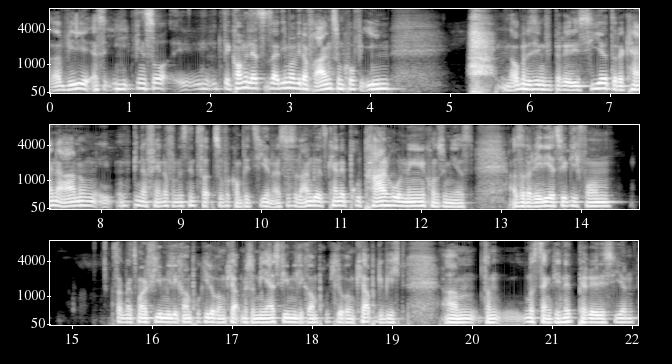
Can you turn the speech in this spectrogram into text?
Äh, wie, also ich bin so, ich bekomme in letzter Zeit immer wieder Fragen zum Koffein ob man das irgendwie periodisiert oder keine Ahnung, ich bin ein Fan davon, das nicht zu verkomplizieren. Also solange du jetzt keine brutal hohen Mengen konsumierst, also da rede ich jetzt wirklich von, sagen wir jetzt mal vier Milligramm pro Kilogramm Körper, also mehr als vier Milligramm pro Kilogramm Körpergewicht, ähm, dann musst du eigentlich nicht periodisieren.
